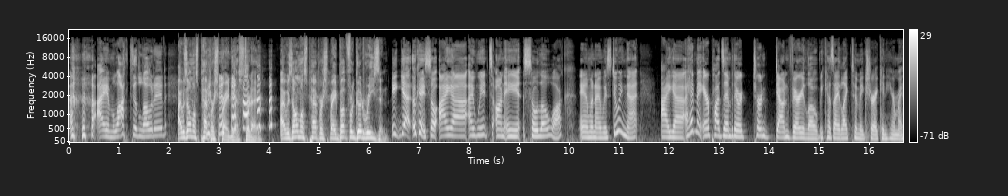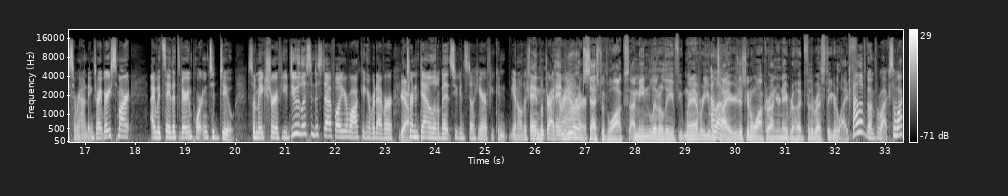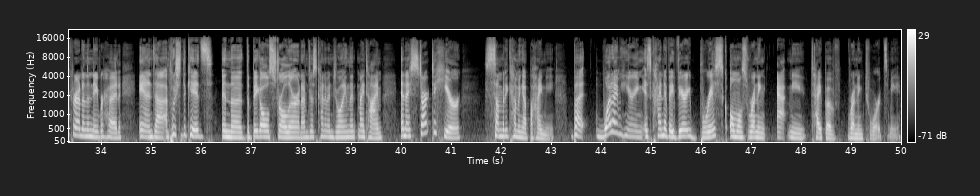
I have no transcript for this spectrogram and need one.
I am locked and loaded. I was almost pepper sprayed yesterday. I was almost pepper sprayed, but for good reason. Yeah. Okay. So I uh, I went on a solo walk, and when I was doing that, I uh, I had my AirPods in, but they were turned down very low because I like to make sure I can hear my surroundings. Right. Very smart. I would say that's very important to do. So make sure if you do listen to stuff while you're walking or whatever, Yeah. turn it down a little bit so you can still hear if you can. You know, there's And, people driving and around. you're or- obsessed with walks. I mean, literally, if you, whenever you retire, you're just going to walk around your neighborhood for the rest of your life. I love going for walks. So walking around in the neighborhood, and uh, I'm pushing the kids in the the big old stroller, and I'm just kind of enjoying the, my time. And I start to hear somebody coming up behind me, but what I'm hearing is kind of a very brisk, almost running at me type of running towards me.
